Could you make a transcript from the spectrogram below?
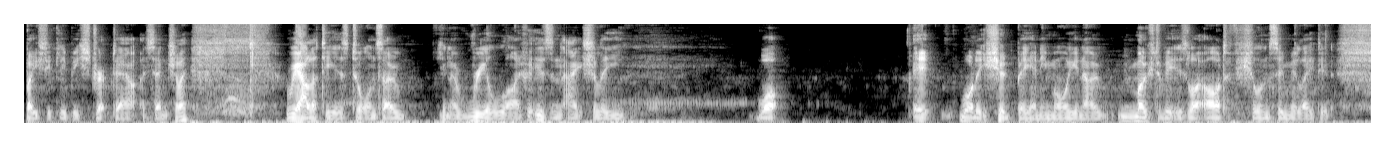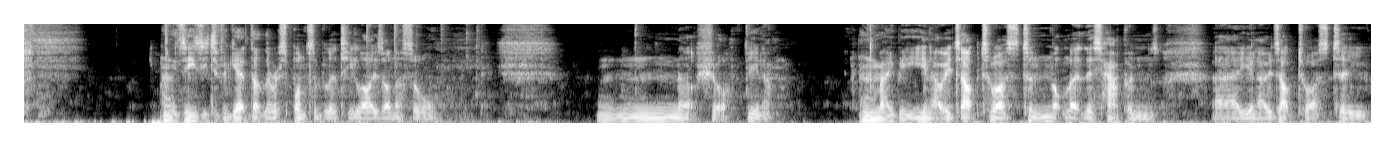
basically be stripped out essentially. Reality is torn, so you know, real life isn't actually what it what it should be anymore. You know, most of it is like artificial and simulated. It's easy to forget that the responsibility lies on us all. Not sure, you know. Maybe, you know, it's up to us to not let this happen. Uh, you know, it's up to us to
